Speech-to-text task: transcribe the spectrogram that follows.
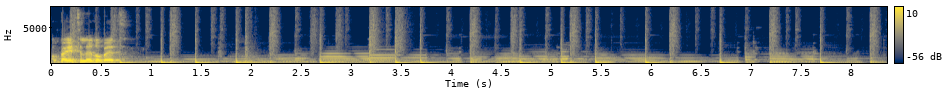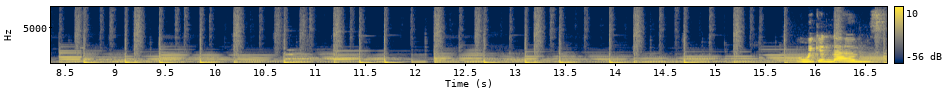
I'll pay it a little bit. Dance.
